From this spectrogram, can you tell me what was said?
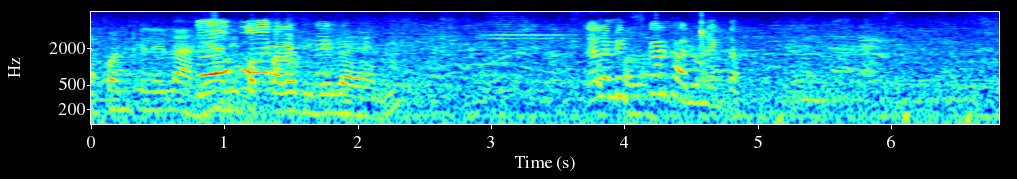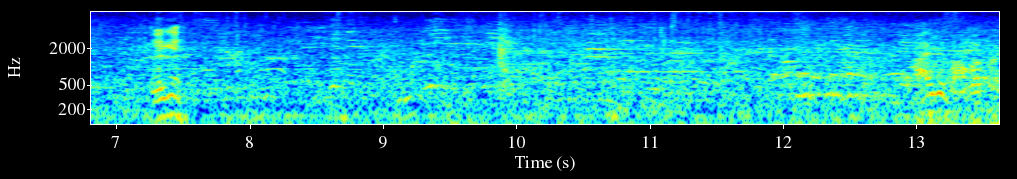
ओपन केलेला आहे आणि पप्पाला दिलेला आहे आधी. त्याला मिक्स कर घालून एकदा हे घे काय रे बाबा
